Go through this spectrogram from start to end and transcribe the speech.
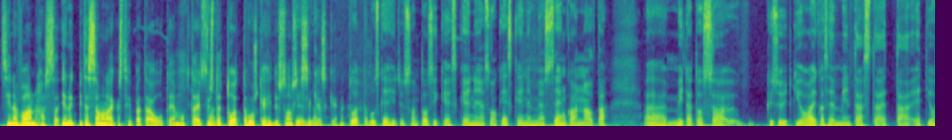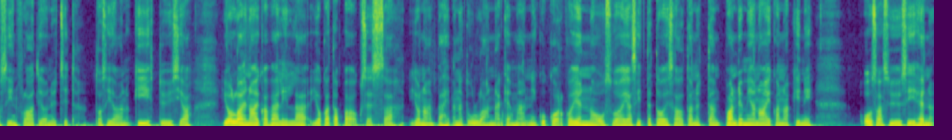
siinä vanhassa. Ja nyt pitäisi samanaikaisesti hypätä uuteen, mutta ei Se on- pystytä. Tuottavuuskehitys on siis se Kyllä. keskeinen. Tuottavuuskehitys on tosi keskeinen ja se on keskeinen myös sen kannalta, mitä tuossa kysyitkin jo aikaisemmin tästä, että, että jos inflaatio nyt sitten tosiaan kiihtyisi ja jollain aikavälillä joka tapauksessa jonain päivänä tullaan näkemään niin kuin korkojen nousua ja sitten toisaalta nyt tämän pandemian aikanakin niin osa syy siihen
